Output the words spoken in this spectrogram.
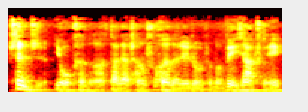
甚至有可能啊，大家常说的这种什么胃下垂。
